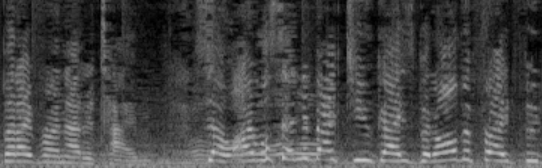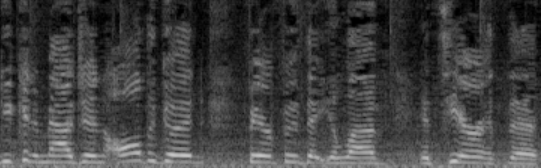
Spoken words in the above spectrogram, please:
but I've run out of time. So I will send it back to you guys, but all the fried food you can imagine, all the good fair food that you love, it's here at the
